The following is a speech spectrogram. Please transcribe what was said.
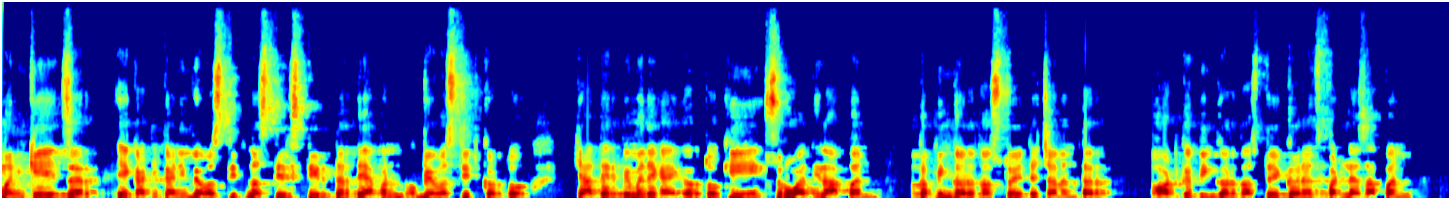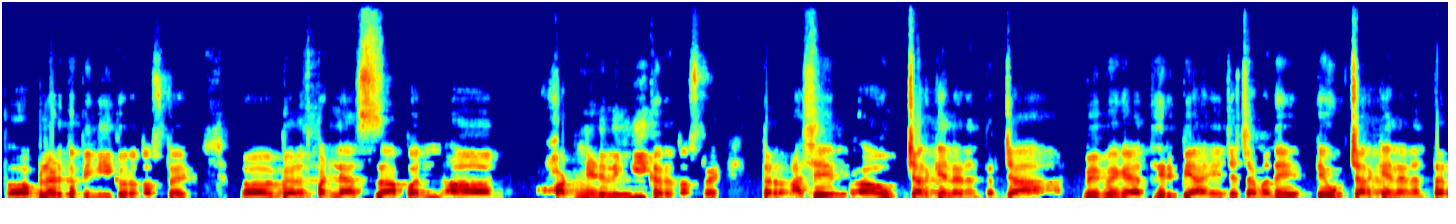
मनके जर एका ठिकाणी व्यवस्थित नसतील स्थिर तर ते आपण व्यवस्थित करतो. ह्या थेरपीमध्ये काय करतो की सुरुवातीला आपण कपिंग करत असतोय त्याच्यानंतर हॉट कपिंग करत असतोय. गरज पडल्यास आपण ब्लड कपिंग ही करत असतोय. गरज पडल्यास आपण हॉट निडलिंग ही करत असतोय. तर असे उपचार केल्यानंतर ज्या वेगवेगळ्या थेरपी आहे ज्याच्यामध्ये ते उपचार केल्यानंतर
